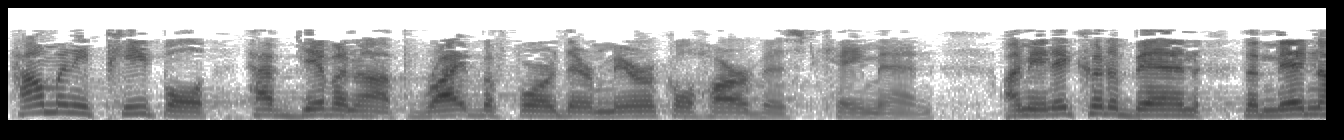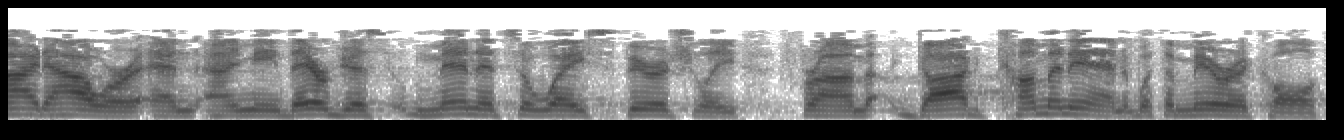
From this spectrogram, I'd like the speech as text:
how many people have given up right before their miracle harvest came in. I mean, it could have been the midnight hour, and I mean, they're just minutes away spiritually from God coming in with a miracle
